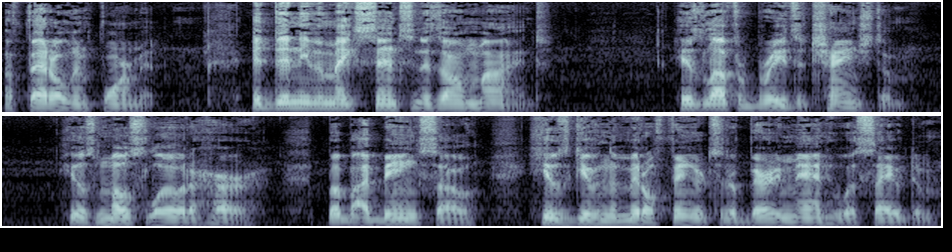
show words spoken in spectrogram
a federal informant. It didn't even make sense in his own mind. His love for Breeze had changed him. He was most loyal to her, but by being so, he was giving the middle finger to the very man who had saved him.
